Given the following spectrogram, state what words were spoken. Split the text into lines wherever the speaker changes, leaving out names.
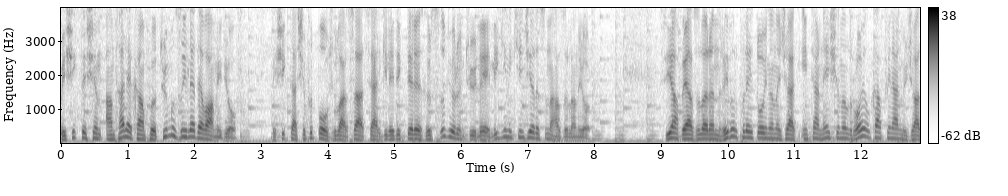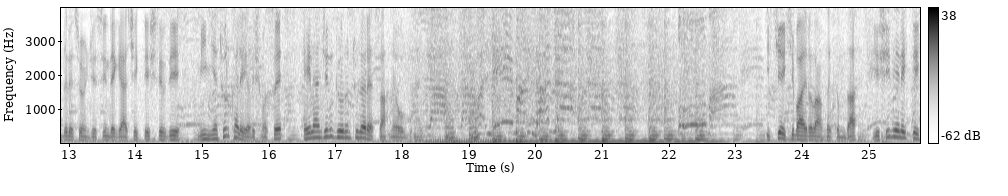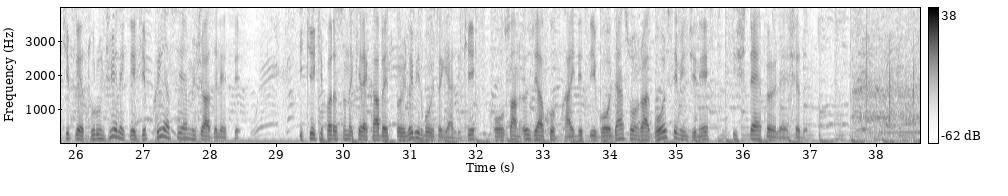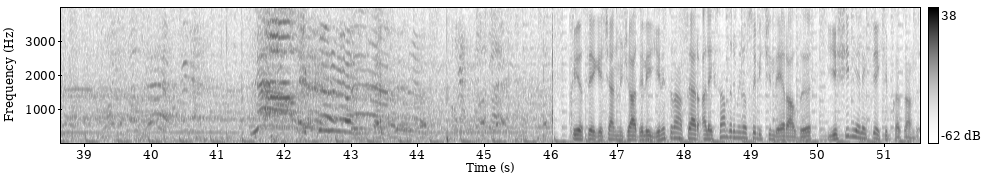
Beşiktaş'ın Antalya kampı tüm hızıyla devam ediyor. Beşiktaşlı futbolcularsa sergiledikleri hırslı görüntüyle ligin ikinci yarısına hazırlanıyor. Siyah beyazlıların River Plate'de oynanacak International Royal Cup final mücadelesi öncesinde gerçekleştirdiği minyatür kale yarışması eğlenceli görüntülere sahne oldu. İki ekip ayrılan takımda yeşil yelekli ekiple turuncu yelekli ekip kıyasıya mücadele etti. İki ekip arasındaki rekabet öyle bir boyuta geldi ki Oğuzhan Özyakup kaydettiği golden sonra gol sevincini işte böyle yaşadı. Kıyasaya geçen mücadeleyi yeni transfer Aleksandr Milosevic'in de yer aldığı yeşil yelekli ekip kazandı.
